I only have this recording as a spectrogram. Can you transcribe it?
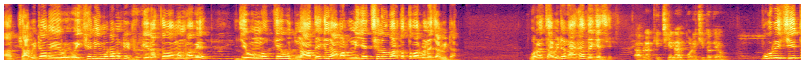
আর চাবিটা আমি ওই- ওইখানেই মোটামুটি ঢুকিয়ে রাখতাম এমনভাবে যে অন্য কেউ না দেখলে আমার নিজের ছেলেও বার করতে পারবে না চাবিটা। ওরা চাবিটা রাখা দেখেছে। আপনার কি চেনার পরিচিত কেউ? পরিচিত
